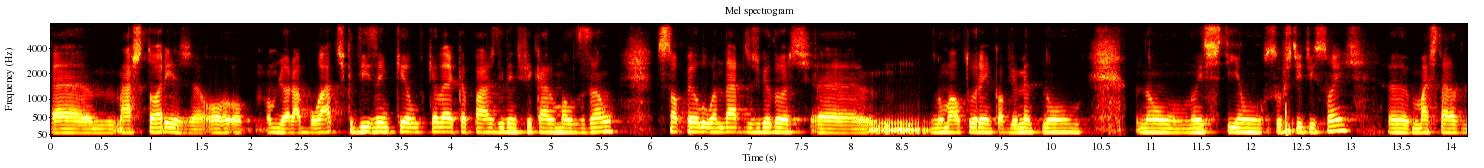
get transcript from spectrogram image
Um, há histórias, ou, ou, melhor, há boatos que dizem que ele, que ele era capaz de identificar uma lesão só pelo andar dos jogadores, numa altura em que obviamente não, não, não existiam substituições. Uh, mais tarde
